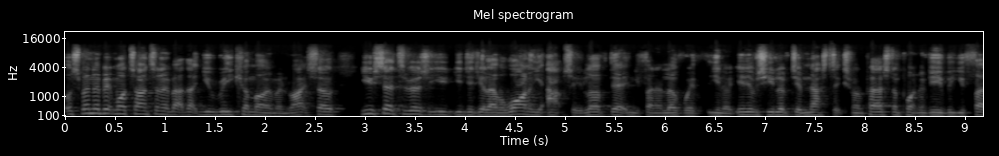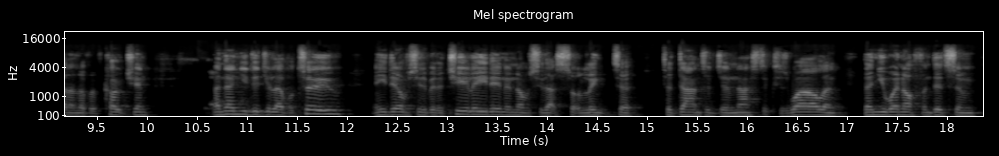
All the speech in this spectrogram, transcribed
or spend a bit more time telling about that eureka moment, right? So you said to us, you, you did your level one and you absolutely loved it and you fell in love with, you know, obviously you love gymnastics from a personal point of view, but you fell in love with coaching. And then you did your level two and you did obviously a bit of cheerleading and obviously that's sort of linked to, to dance and gymnastics as well. And then you went off and did some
